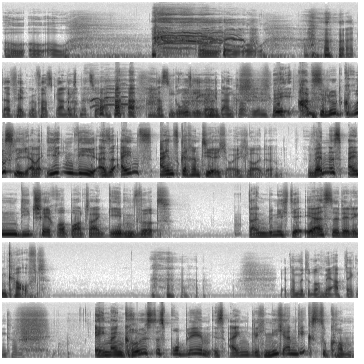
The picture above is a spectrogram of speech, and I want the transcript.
Oh, oh, oh. Oh, oh, oh. da fällt mir fast gar nichts mehr zu ein. Das ist ein gruseliger Gedanke auf jeden Fall. Äh, Absolut gruselig, aber irgendwie, also eins, eins garantiere ich euch, Leute. Wenn es einen DJ-Roboter geben wird, dann bin ich der Erste, der den kauft. Ja, damit du noch mehr abdecken kannst. Ey, mein größtes Problem ist eigentlich nicht an Gigs zu kommen.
